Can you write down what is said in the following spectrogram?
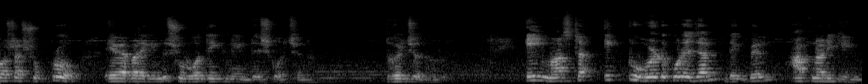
বসা শুক্র এ ব্যাপারে কিন্তু শুভ দিক নির্দেশ করছে না। ধৈর্য ধরুন। এই মাসটা একটু হোল্ড করে যান, দেখবেন আপনারই গেম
